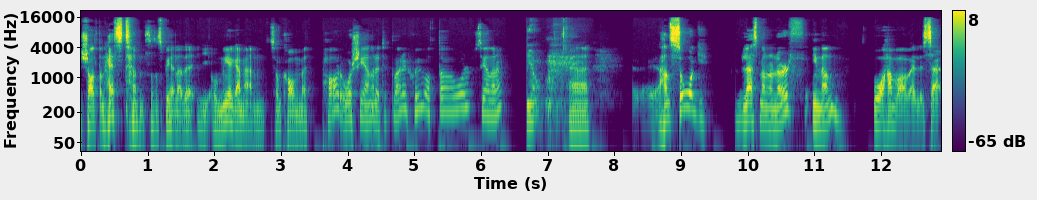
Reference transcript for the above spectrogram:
Charlton Heston som spelade i Omega Man som kom ett par år senare, typ vad är det, sju, åtta år senare. ja. Eh, han såg Last Man on Earth innan. Och han var väl så här,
